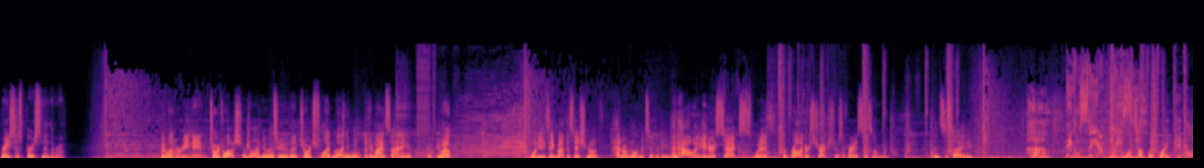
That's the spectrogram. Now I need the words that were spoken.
racist person in the room. We want to rename the George Washington Monument to the George Floyd Monument. Would you mind signing it? You will? What do you think about this issue of heteronormativity and how it intersects with the broader structures of racism in society? They gonna say I'm racist. What's up with white people?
